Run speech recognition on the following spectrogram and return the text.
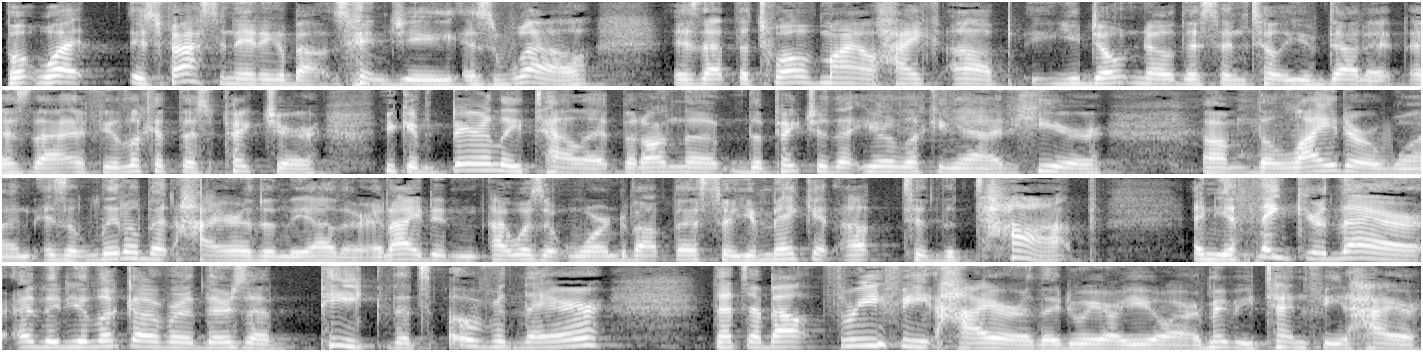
But what is fascinating about G as well is that the 12 mile hike up, you don't know this until you've done it, is that if you look at this picture, you can barely tell it, but on the, the picture that you're looking at here, um, the lighter one is a little bit higher than the other. And I didn't, I wasn't warned about this. So you make it up to the top and you think you're there, and then you look over and there's a peak that's over there that's about three feet higher than where you are, maybe 10 feet higher.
